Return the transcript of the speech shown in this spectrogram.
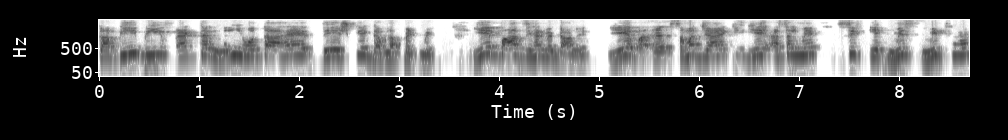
कभी भी फैक्टर नहीं होता है देश के डेवलपमेंट में। ये बात जहन में डालें। ये समझ जाए कि ये असल में सिर्फ़ एक मिस मिथ है।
